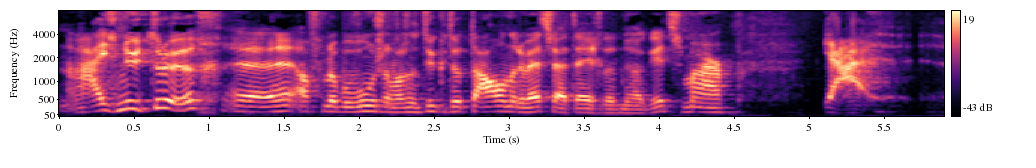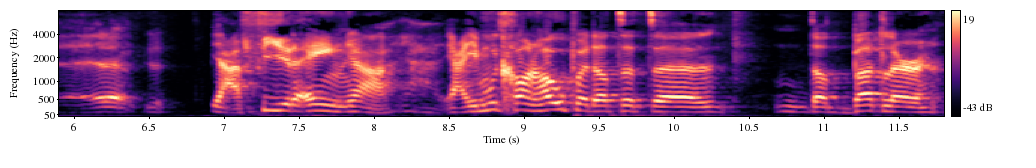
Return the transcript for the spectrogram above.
nou, hij is nu terug. Eh, afgelopen woensdag was natuurlijk een totaal andere wedstrijd tegen de Nuggets. Maar ja, eh, ja 4-1. Ja, ja, ja, je moet gewoon hopen dat, het, dat Butler,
